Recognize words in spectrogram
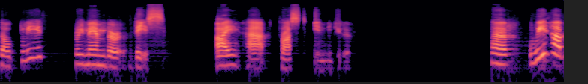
So please remember this. I have trust in you. Uh, we have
